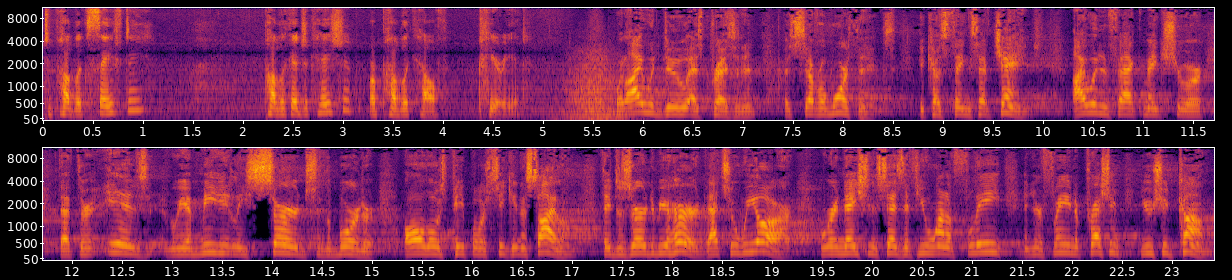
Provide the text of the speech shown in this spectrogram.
to public safety, public education, or public health, period. What I would do as president is several more things because things have changed. I would, in fact, make sure that there is, we immediately surge to the border. All those people are seeking asylum. They deserve to be heard. That's who we are. We're a nation that says if you want to flee and you're fleeing oppression, you should come.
